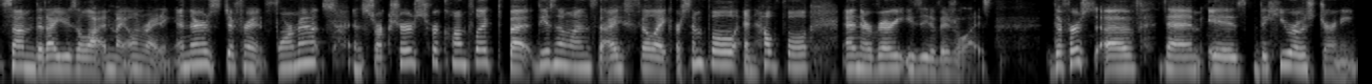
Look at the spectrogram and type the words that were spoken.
some that i use a lot in my own writing and there's different formats and structures for conflict but these are the ones that i feel like are simple and helpful and they're very easy to visualize the first of them is the hero's journey.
